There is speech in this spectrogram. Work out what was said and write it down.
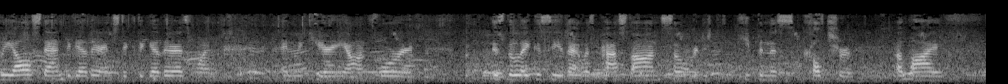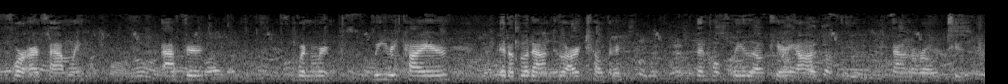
We all stand together and stick together as one, and we carry on forward. Is the legacy that was passed on, so we're just keeping this culture alive for our family. After, when we retire, it'll go down to our children. Then hopefully they'll carry on down the road too.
